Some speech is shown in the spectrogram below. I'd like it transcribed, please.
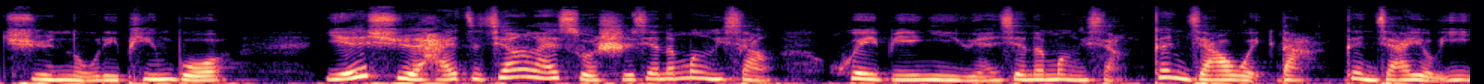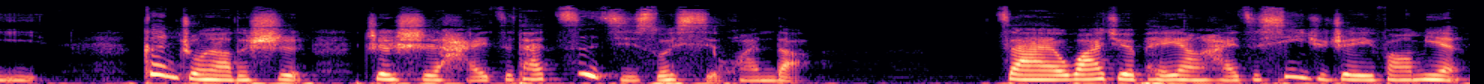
去努力拼搏。也许孩子将来所实现的梦想，会比你原先的梦想更加伟大，更加有意义。更重要的是，这是孩子他自己所喜欢的。在挖掘培养孩子兴趣这一方面，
